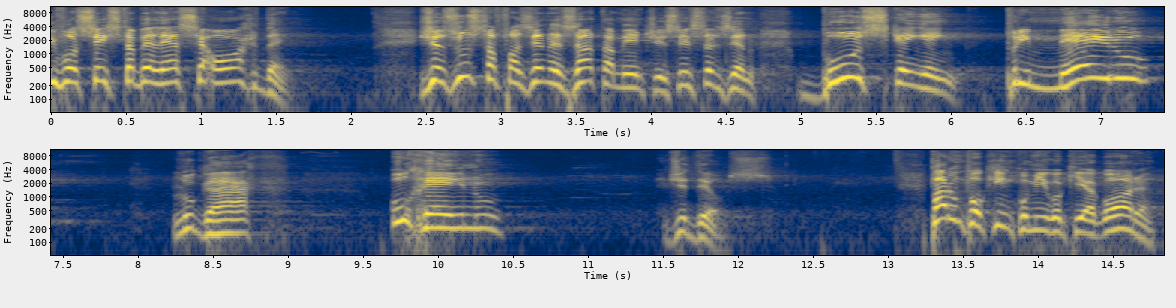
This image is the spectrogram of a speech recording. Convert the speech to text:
E você estabelece a ordem. Jesus está fazendo exatamente isso. Ele está dizendo: busquem em primeiro lugar o reino de Deus. Para um pouquinho comigo aqui agora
